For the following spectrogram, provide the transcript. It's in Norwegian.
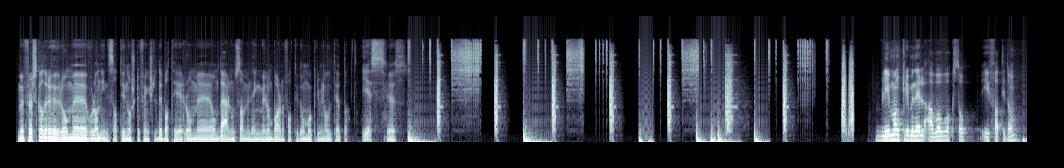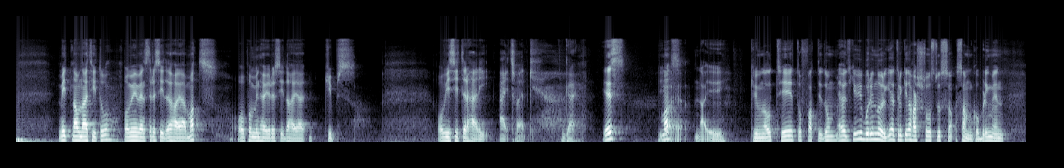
Men først skal dere høre om eh, hvordan innsatte i norske fengsel debatterer om, eh, om det er noen sammenheng mellom barnefattigdom og kriminalitet. da. Yes. Yes. Blir man kriminell av å vokse opp i fattigdom? Mitt navn er Tito. På min venstre side har jeg Mats. Og på min høyre side har jeg Jibs. Og vi sitter her i Eidsberg. Yes? Mats? Ja, nei Kriminalitet og fattigdom Jeg vet ikke, vi bor i Norge. Jeg tror ikke det har så stor sammenkobling. Men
